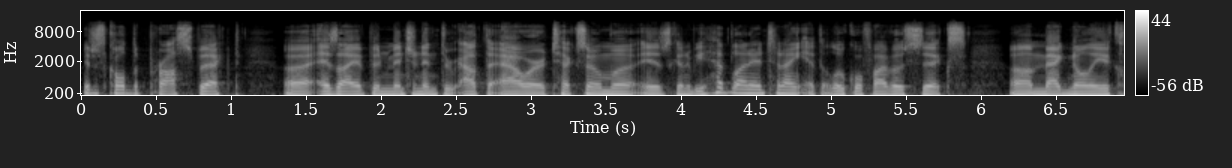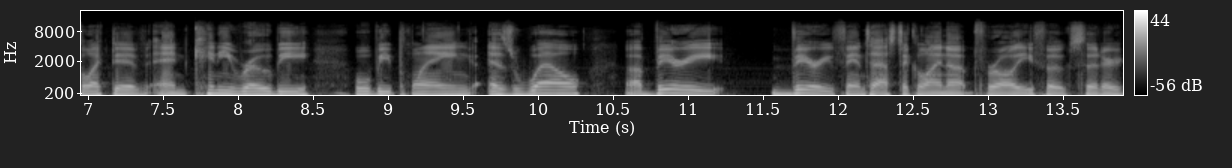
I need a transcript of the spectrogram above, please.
is called The Prospect. Uh, as I have been mentioning throughout the hour, Texoma is going to be headlining tonight at the local 506. Um, Magnolia Collective and Kenny Roby will be playing as well. A very, very fantastic lineup for all you folks that are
